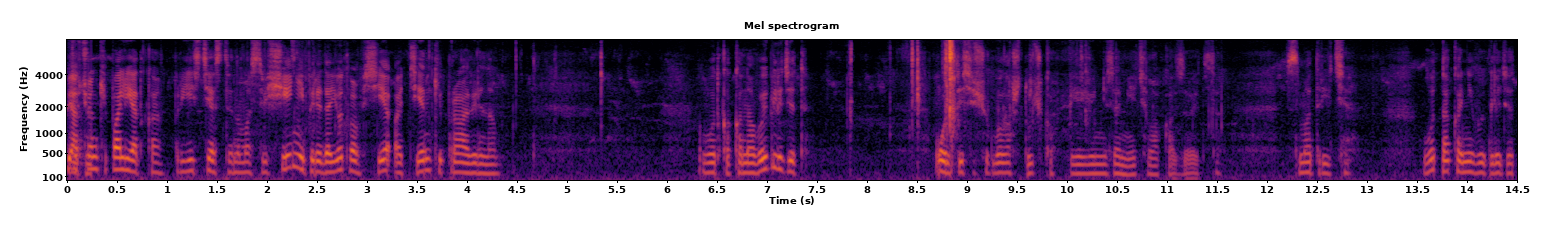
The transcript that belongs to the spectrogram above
Пятый. девчонки, палетка при естественном освещении передает вам все оттенки правильно. Вот как она выглядит. Ой, здесь еще была штучка. Я ее не заметила, оказывается. Смотрите. Вот так они выглядят.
